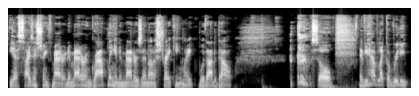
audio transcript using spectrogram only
yeah, size and strength matter. They matter in grappling and it matters in uh, striking, like without a doubt. so if you have like a really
